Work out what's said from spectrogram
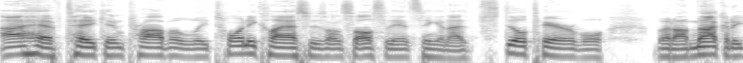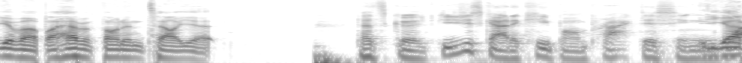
I have taken probably twenty classes on salsa dancing, and I'm still terrible. But I'm not going to give up. I haven't thrown in the towel yet. That's good. You just got to keep on practicing. You gotta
